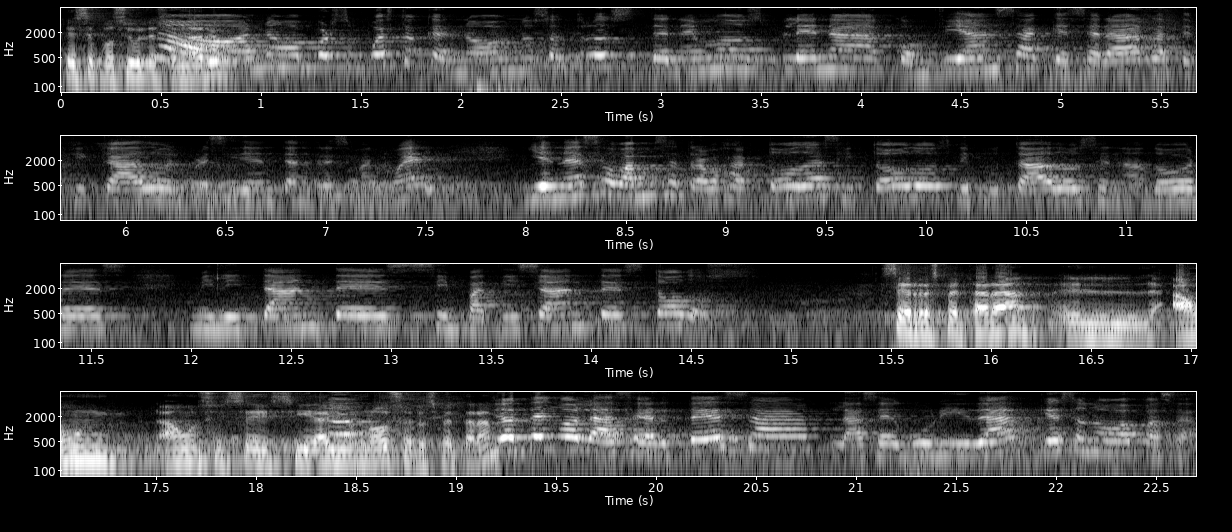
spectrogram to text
ese posible escenario? No, no, por supuesto que no. Nosotros tenemos plena confianza que será ratificado el presidente Andrés Manuel y en eso vamos a trabajar todas y todos, diputados, senadores, militantes, simpatizantes, todos. ¿Se respetará? El, aún, aún si, se, si hay o no, ¿se respetará? Yo tengo la certeza, la seguridad que eso no va a pasar.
